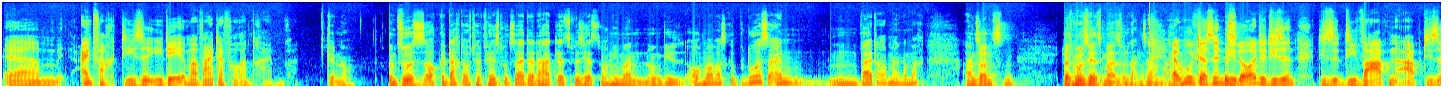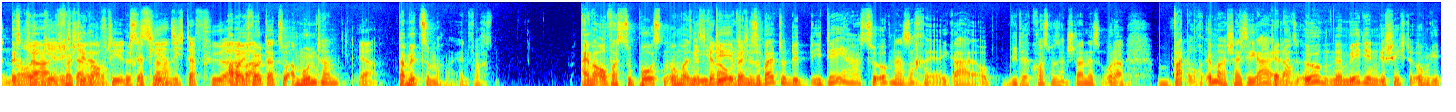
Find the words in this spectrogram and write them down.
ähm, einfach diese Idee immer weiter vorantreiben können. Genau. Und so ist es auch gedacht auf der Facebook-Seite. Da hat jetzt bis jetzt noch niemand irgendwie auch mal was gemacht. Du hast einen Beitrag mal gemacht. Ansonsten, das muss jetzt mal so langsam Ja gut, das sind die Leute, die sind, die, sind, die warten ab, die sind Ist klar, neugierig verstehe darauf, das die Ist ja interessieren klar. sich dafür. aber, ich wollte dazu ermuntern, ja. da mitzumachen. Einfach einmal auch was zu posten, irgendwann eine Ist Idee. genau wenn du, sobald du die Idee hast zu irgendeiner Sache, egal ob wie der Kosmos entstanden ist oder was auch immer, scheißegal. Genau. Also irgendeine Mediengeschichte irgendwie,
